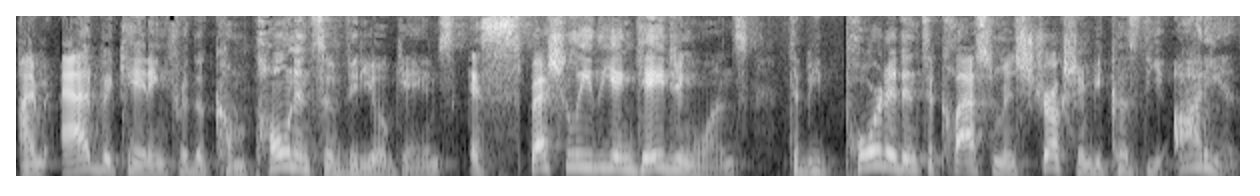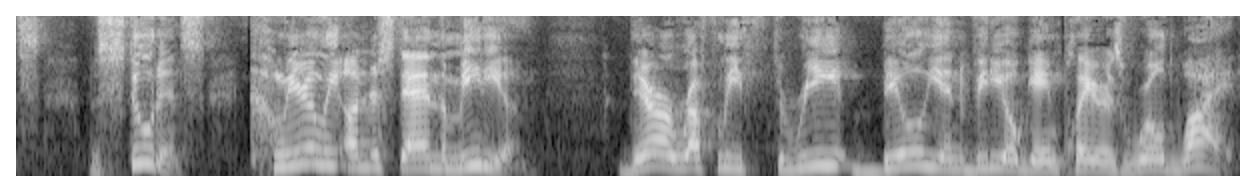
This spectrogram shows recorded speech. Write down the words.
I'm advocating for the components of video games, especially the engaging ones, to be ported into classroom instruction because the audience, the students, clearly understand the medium. There are roughly 3 billion video game players worldwide.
